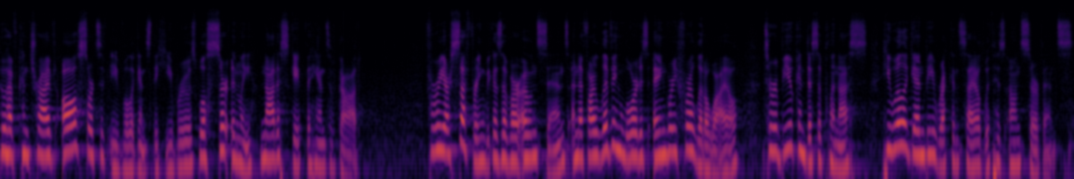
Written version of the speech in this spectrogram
who have contrived all sorts of evil against the Hebrews, will certainly not escape the hands of God. For we are suffering because of our own sins, and if our living Lord is angry for a little while, to rebuke and discipline us, he will again be reconciled with his own servants.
